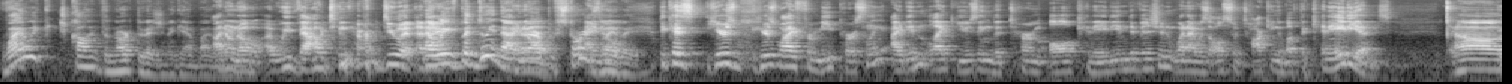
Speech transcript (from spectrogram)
Why are we calling it the North Division again? By the way, I don't know. Uh, We vowed to never do it, And I- we've been doing that I in know, our stories lately. Because here's here's why for me personally, I didn't like using the term all Canadian division when I was also talking about the Canadians. Like, Oh,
